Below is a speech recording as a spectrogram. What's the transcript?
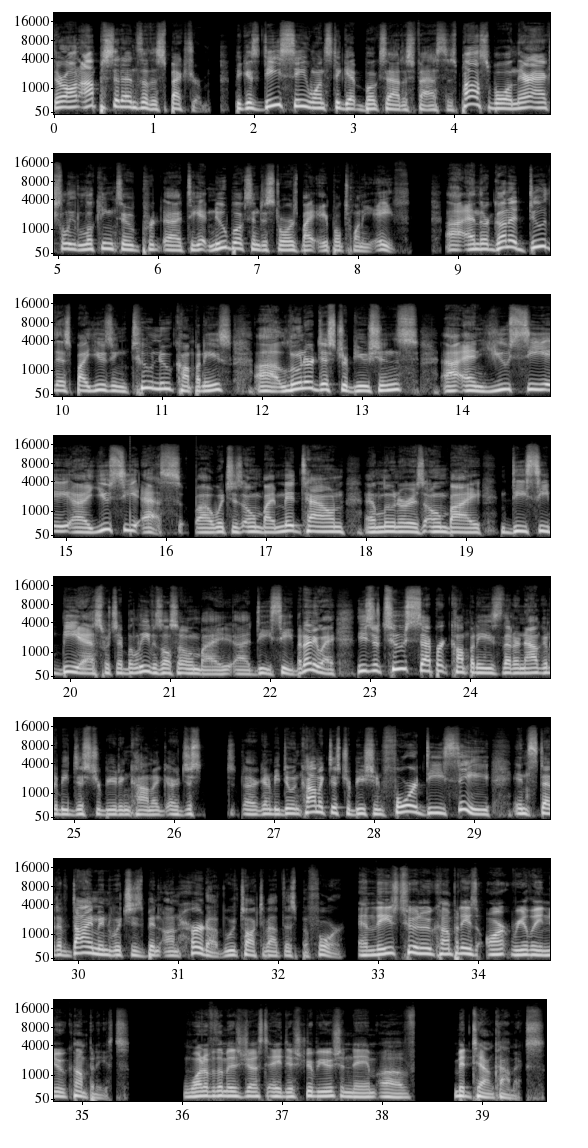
they're on opposite ends of the spectrum because DC wants to get books out as fast as possible, and they're actually looking to uh, to get new books into stores by April 28th. Uh, and they're going to do this by using two new companies, uh, Lunar Distributions uh, and UC, uh, UCS, uh, which is owned by Midtown, and Lunar is owned by DCBS, which I believe is also owned by uh, DC. But anyway, these are two separate companies that are now going to be distributing comic or just are going to be doing comic distribution for DC instead of Diamond, which has been unheard of. We've talked about this before. And these two new companies aren't really new companies. One of them is just a distribution name of Midtown Comics.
